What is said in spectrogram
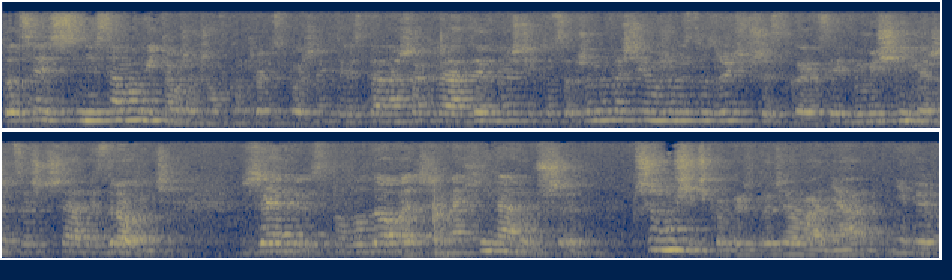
To, co jest niesamowitą rzeczą w kontroli społecznej, to jest ta nasza kreatywność i to, że my właściwie możemy z tym zrobić wszystko. Jak sobie wymyślimy, że coś trzeba by zrobić, żeby spowodować, że machina ruszy, przymusić kogoś do działania, nie wiem,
